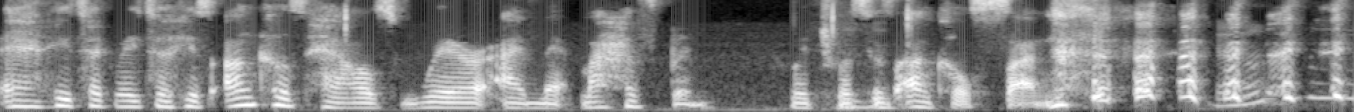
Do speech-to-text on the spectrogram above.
And he took me to his uncle's house where I met my husband, which was mm-hmm. his uncle's son.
